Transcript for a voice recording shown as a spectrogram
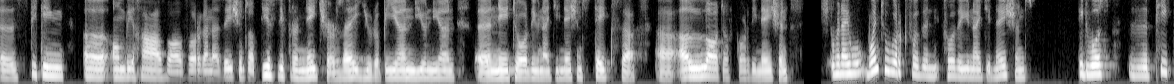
uh, speaking uh, on behalf of organizations of these different natures, eh, European Union, uh, NATO, the United Nations, takes uh, uh a lot of coordination. When I w- went to work for the for the United Nations, it was the peak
